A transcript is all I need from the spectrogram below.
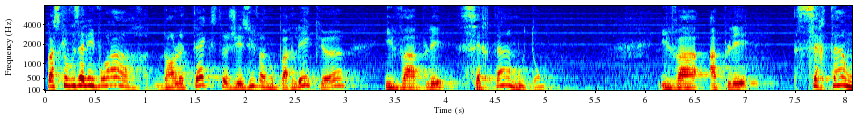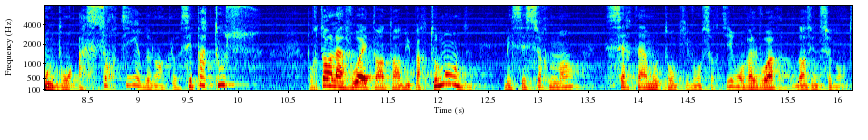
parce que vous allez voir, dans le texte, Jésus va nous parler qu'il va appeler certains moutons. Il va appeler certains moutons à sortir de l'enclos. Ce n'est pas tous. Pourtant, la voix est entendue par tout le monde, mais c'est sûrement certains moutons qui vont sortir. On va le voir dans une seconde.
